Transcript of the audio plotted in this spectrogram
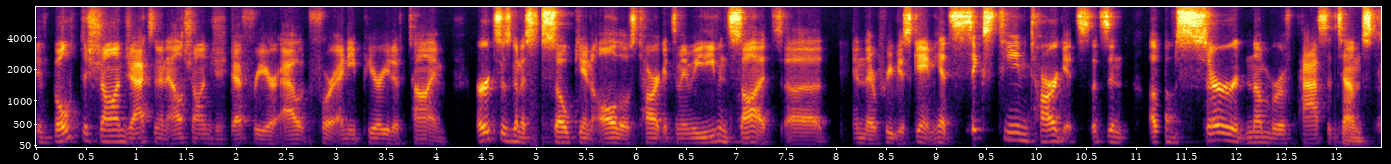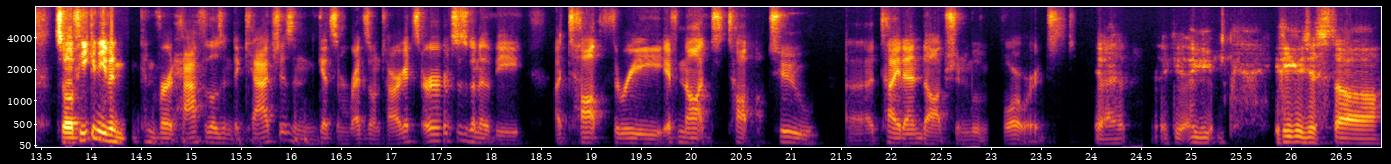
if both DeSean Jackson and Alshon Jeffery are out for any period of time, Ertz is going to soak in all those targets. I mean, we even saw it uh, in their previous game. He had 16 targets. That's an absurd number of pass attempts. So if he can even convert half of those into catches and get some red zone targets, Ertz is going to be a top three, if not top two, uh, tight end option moving forward. Yeah, if he could just uh,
